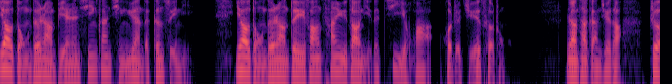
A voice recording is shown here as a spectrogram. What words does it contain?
要懂得让别人心甘情愿的跟随你，要懂得让对方参与到你的计划或者决策中，让他感觉到这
